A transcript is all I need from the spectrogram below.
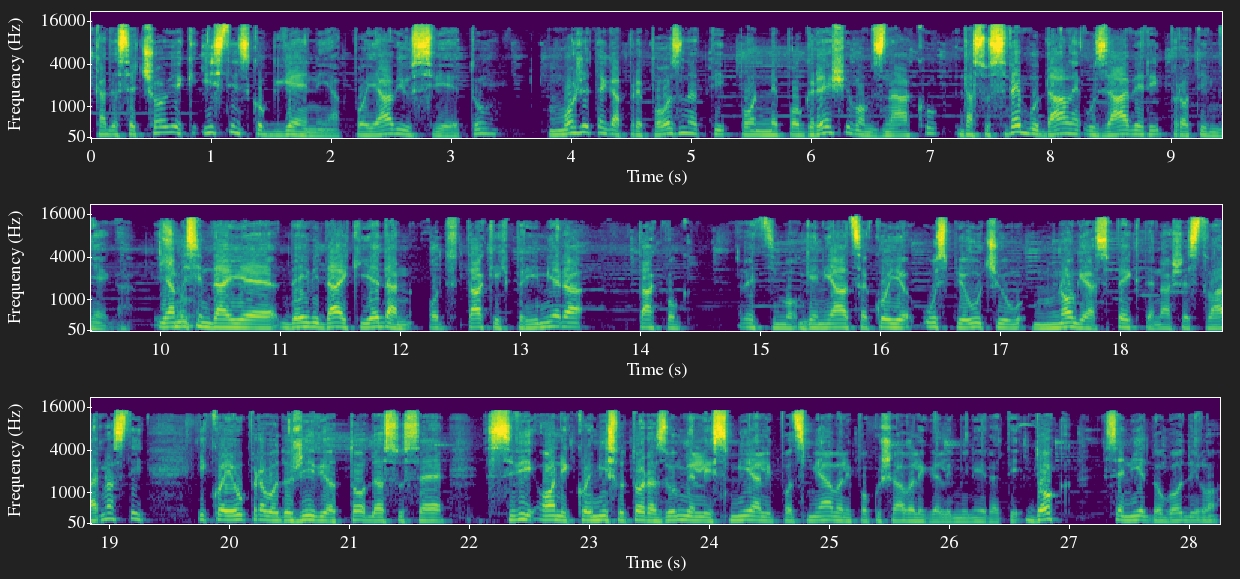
Kada se čovjek istinskog genija pojavi u svijetu, možete ga prepoznati po nepogrešivom znaku da su sve budale u zavjeri protiv njega. Ja mislim da je David Icke jedan od takvih primjera, takvog recimo genijalca koji je uspio ući u mnoge aspekte naše stvarnosti i koji je upravo doživio to da su se svi oni koji nisu to razumjeli smijali, podsmijavali, pokušavali ga eliminirati. Dok se nije dogodilo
